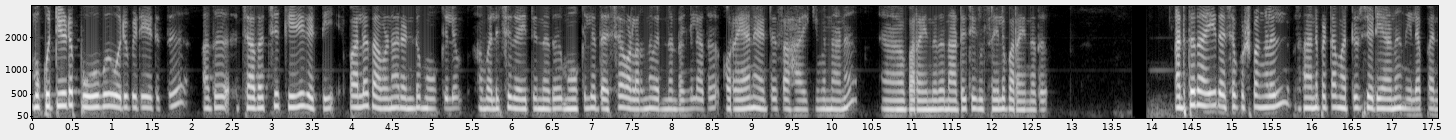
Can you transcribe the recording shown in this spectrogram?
മുക്കുറ്റിയുടെ പൂവ് ഒരു പിടിയെടുത്ത് അത് ചതച്ച് കിഴി കെട്ടി പലതവണ രണ്ട് മൂക്കിലും വലിച്ചു കയറ്റുന്നത് മൂക്കിൽ ദശ വളർന്നു വരുന്നുണ്ടെങ്കിൽ അത് കുറയാനായിട്ട് സഹായിക്കുമെന്നാണ് പറയുന്നത് നാട്ടുചികിത്സയിൽ പറയുന്നത്. അടുത്തതായി ദശപുഷ്പങ്ങളിൽ പ്രധാനപ്പെട്ട മറ്റൊരു ചെടിയാണ് നിലപ്പന.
